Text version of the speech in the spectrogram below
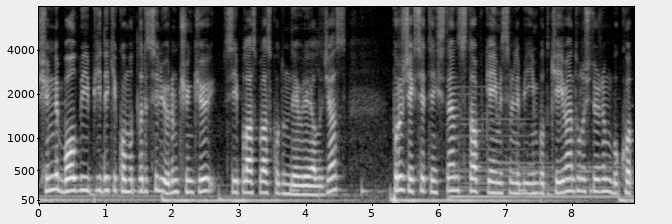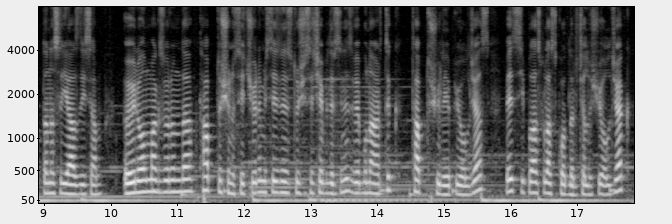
Şimdi Ball BP'deki komutları siliyorum çünkü C++ kodunu devreye alacağız. Project Settings'ten Stop Game isimli bir input key event oluşturuyorum. Bu kodda nasıl yazdıysam öyle olmak zorunda. Tab tuşunu seçiyorum. İstediğiniz tuşu seçebilirsiniz ve bunu artık Tab tuşuyla yapıyor olacağız. Ve C++ kodları çalışıyor olacak.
